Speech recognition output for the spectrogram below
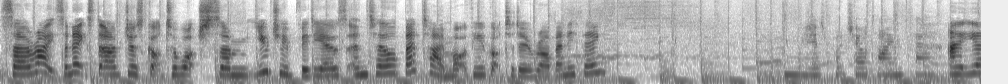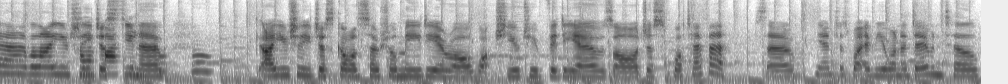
So right, so next I've just got to watch some YouTube videos until bedtime. What have you got to do, Rob? Anything? You just put chill time down. Uh, yeah, well I usually just, you know. I usually just go on social media or watch YouTube videos or just whatever. So yeah, just whatever you want to do until.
